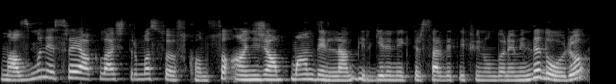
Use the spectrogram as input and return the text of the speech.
nazmı nesre yaklaştırma söz konusu. Anjampman denilen bir gelenektir Servet-i Fünun döneminde doğru.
